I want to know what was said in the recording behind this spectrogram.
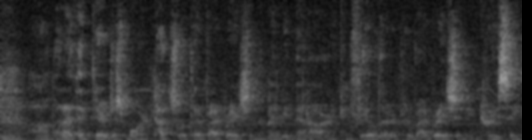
Mm-hmm. Um, and I think they're just more in touch with their vibration than maybe men are and can feel their, their vibration increasing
